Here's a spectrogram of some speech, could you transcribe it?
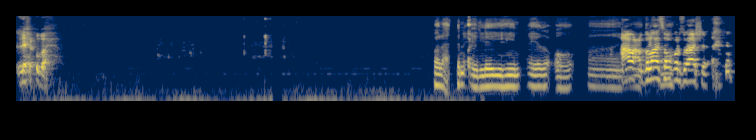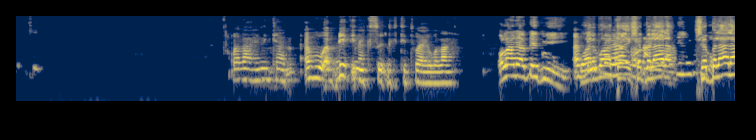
lix ubax. Walaxtan ay leeyihiin iyada oo caawa cabdullaahi soo qor su'aasha. Walaahi ninkan abow update inaa ka soo dhigtid waaye walaahi wallahi ani update ma yihi. Waana waa tahay shabalaala. shabalaala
